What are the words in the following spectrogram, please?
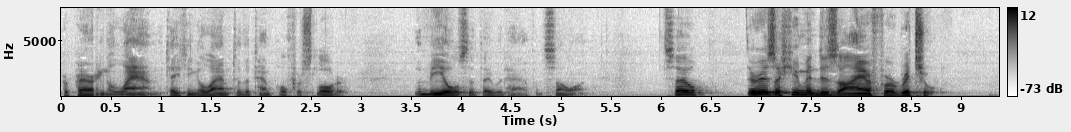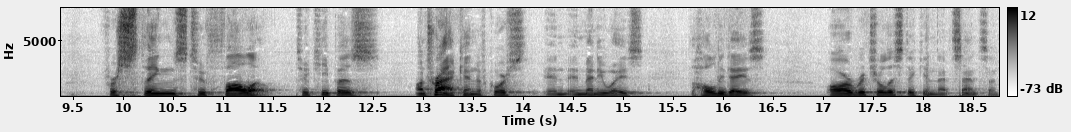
preparing a lamb, taking a lamb to the temple for slaughter, the meals that they would have, and so on. So there is a human desire for ritual, for things to follow, to keep us on track. And of course, in, in many ways, the holy days are ritualistic in that sense. And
